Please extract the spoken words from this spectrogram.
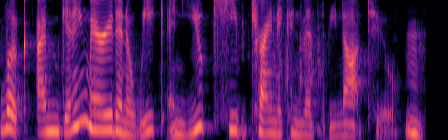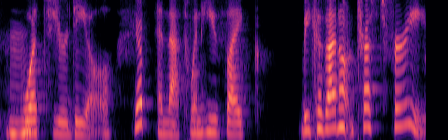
Look, I'm getting married in a week and you keep trying to convince me not to. Mhm. What's your deal? Yep. And that's when he's like, Because I don't trust Ferit.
